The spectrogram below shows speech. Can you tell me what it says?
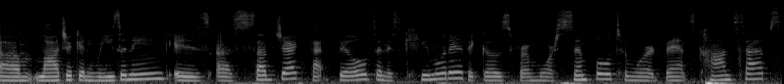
um, logic, and reasoning is a subject that builds and is cumulative, it goes from more simple to more advanced concepts.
